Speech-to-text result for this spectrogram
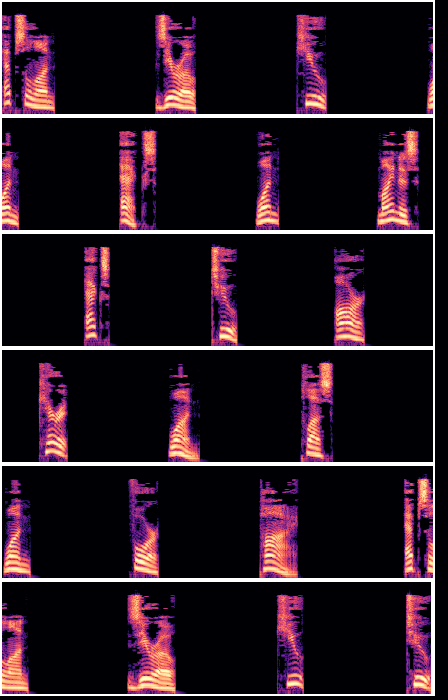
epsilon 0 q 1 x 1 minus x 2 r caret 1 plus 1 4 pi epsilon 0 q 2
